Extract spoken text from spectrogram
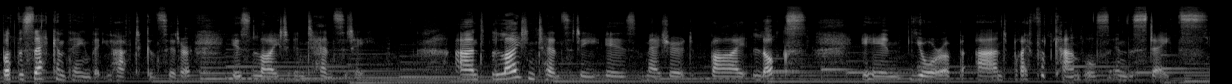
But the second thing that you have to consider is light intensity. And light intensity is measured by lux in Europe and by foot candles in the States.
